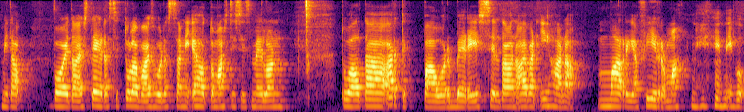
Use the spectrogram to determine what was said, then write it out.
mitä voitaisiin tehdä sit tulevaisuudessa, niin ehdottomasti siis meillä on tuolta Arctic Power Berriesiltä on aivan ihana Marja-firma, niin, niin kuin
